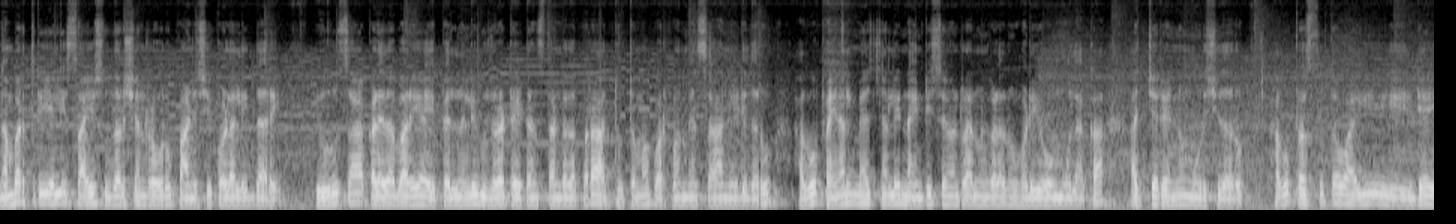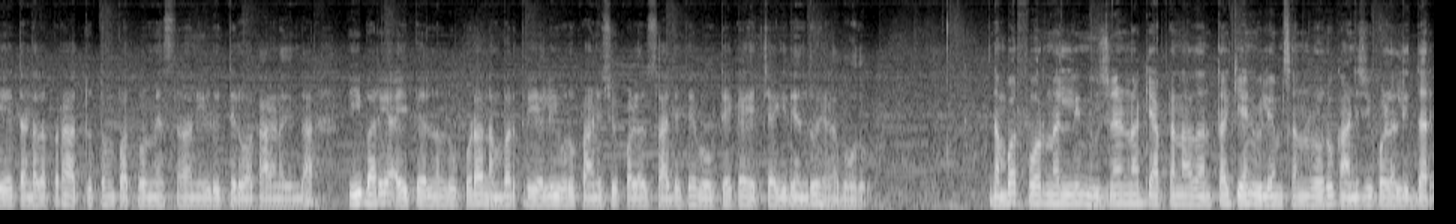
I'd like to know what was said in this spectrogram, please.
ನಂಬರ್ ತ್ರೀಯಲ್ಲಿ ಸಾಯಿ ಸುದರ್ಶನ್ ರವರು ಕಾಣಿಸಿಕೊಳ್ಳಲಿದ್ದಾರೆ. ಇವರು ಸಹ ಕಳೆದ ಬಾರಿ ಐ ಪಿ ಎಲ್ನಲ್ಲಿ ಗುಜರಾತ್ ಟೈಟನ್ಸ್ ತಂಡದ ಪರ ಅತ್ಯುತ್ತಮ ಪರ್ಫಾರ್ಮೆನ್ಸ್ ಸಹ ನೀಡಿದರು ಹಾಗೂ ಫೈನಲ್ ಮ್ಯಾಚ್ನಲ್ಲಿ ನೈಂಟಿ ಸೆವೆನ್ ರನ್ಗಳನ್ನು ಹೊಡೆಯುವ ಮೂಲಕ ಅಚ್ಚರಿಯನ್ನು ಮೂಡಿಸಿದರು. ಹಾಗೂ ಪ್ರಸ್ತುತವಾಗಿ ಇಂಡಿಯಾ ಎ ತಂಡದ ಪರ ಅತ್ಯುತ್ತಮ ಪರ್ಫಾರ್ಮೆನ್ಸ್ ಸಹ ನೀಡುತ್ತಿರುವ ಕಾರಣದಿಂದ ಈ ಬಾರಿ ಐ ಪಿ ಎಲ್ನಲ್ಲೂ ಕೂಡ ನಂಬರ್ ತ್ರೀಯಲ್ಲಿ ಇವರು ಕಾಣಿಸಿಕೊಳ್ಳಲು ಸಾಧ್ಯತೆ ಬಹುತೇಕ ಹೆಚ್ಚಾಗಿದೆ ಎಂದು ಹೇಳಬಹುದು. ನಂಬರ್ ಫೋರ್ನಲ್ಲಿ ನ್ಯೂಜಿಲೆಂಡ್ನ ಕ್ಯಾಪ್ಟನ್ ಆದಂಥ ಕೇನ್ ವಿಲಿಯಮ್ಸನ್ ಅವರು ಕಾಣಿಸಿಕೊಳ್ಳಲಿದ್ದಾರೆ.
